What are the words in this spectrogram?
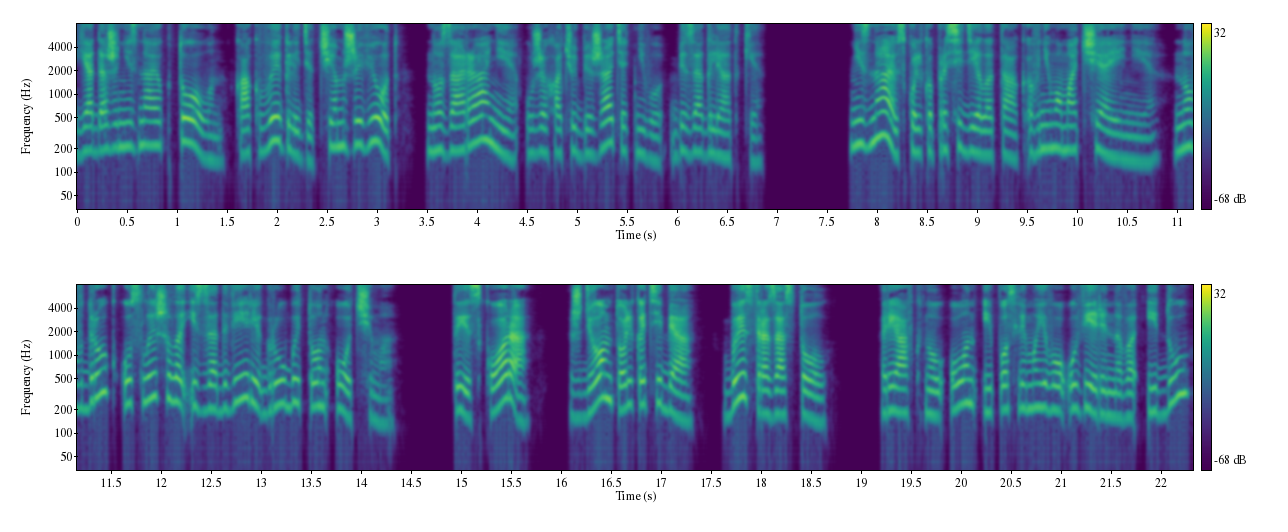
Я даже не знаю, кто он, как выглядит, чем живет, но заранее уже хочу бежать от него без оглядки. Не знаю, сколько просидела так, в немом отчаянии, но вдруг услышала из-за двери грубый тон отчима. «Ты скоро? Ждем только тебя. Быстро за стол!» Рявкнул он и после моего уверенного «иду»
